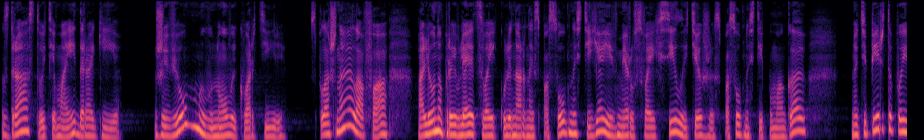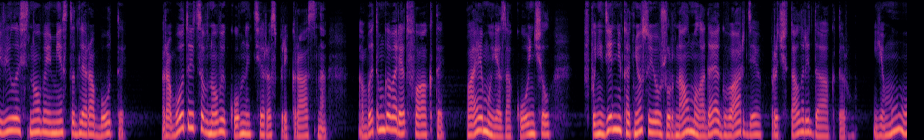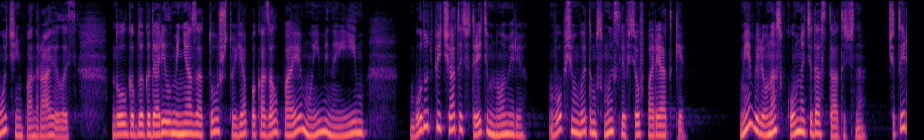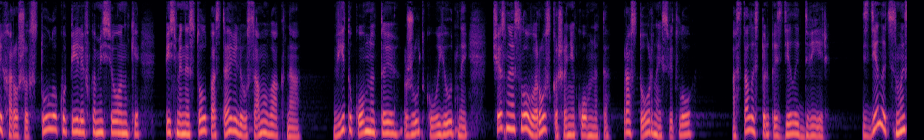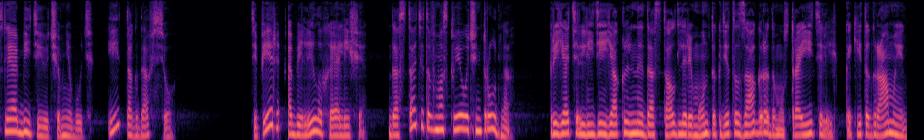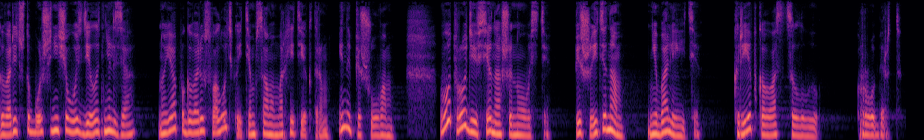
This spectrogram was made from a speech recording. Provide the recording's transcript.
Здравствуйте, мои дорогие. Живем мы в новой квартире. Сплошная лафа. Алена проявляет свои кулинарные способности, я ей в меру своих сил и тех же способностей помогаю. Но теперь-то появилось новое место для работы. Работается в новой комнате распрекрасно. Об этом говорят факты. Поэму я закончил. В понедельник отнес ее в журнал «Молодая гвардия», прочитал редактору. Ему очень понравилось. Долго благодарил меня за то, что я показал поэму именно им. Будут печатать в третьем номере. В общем, в этом смысле все в порядке. Мебели у нас в комнате достаточно. Четыре хороших стула купили в комиссионке, письменный стол поставили у самого окна. Вид у комнаты жутко уютный. Честное слово, роскошь, а не комната. Просторно и светло. Осталось только сделать дверь. Сделать в смысле обить ее чем-нибудь. И тогда все. Теперь о Белилах и Алифе. Достать это в Москве очень трудно. Приятель Лидии Яковлевны достал для ремонта где-то за городом у строителей какие-то граммы и говорит, что больше ничего сделать нельзя. Но я поговорю с Володькой, тем самым архитектором, и напишу вам. Вот вроде и все наши новости. Пишите нам, не болейте. Крепко вас целую. Роберт.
